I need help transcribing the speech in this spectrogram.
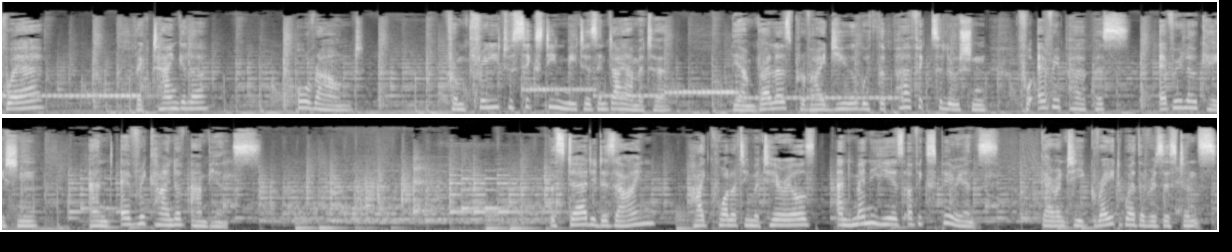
Square, rectangular, or round. From 3 to 16 meters in diameter, the umbrellas provide you with the perfect solution for every purpose, every location, and every kind of ambience. The sturdy design, high quality materials, and many years of experience guarantee great weather resistance,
